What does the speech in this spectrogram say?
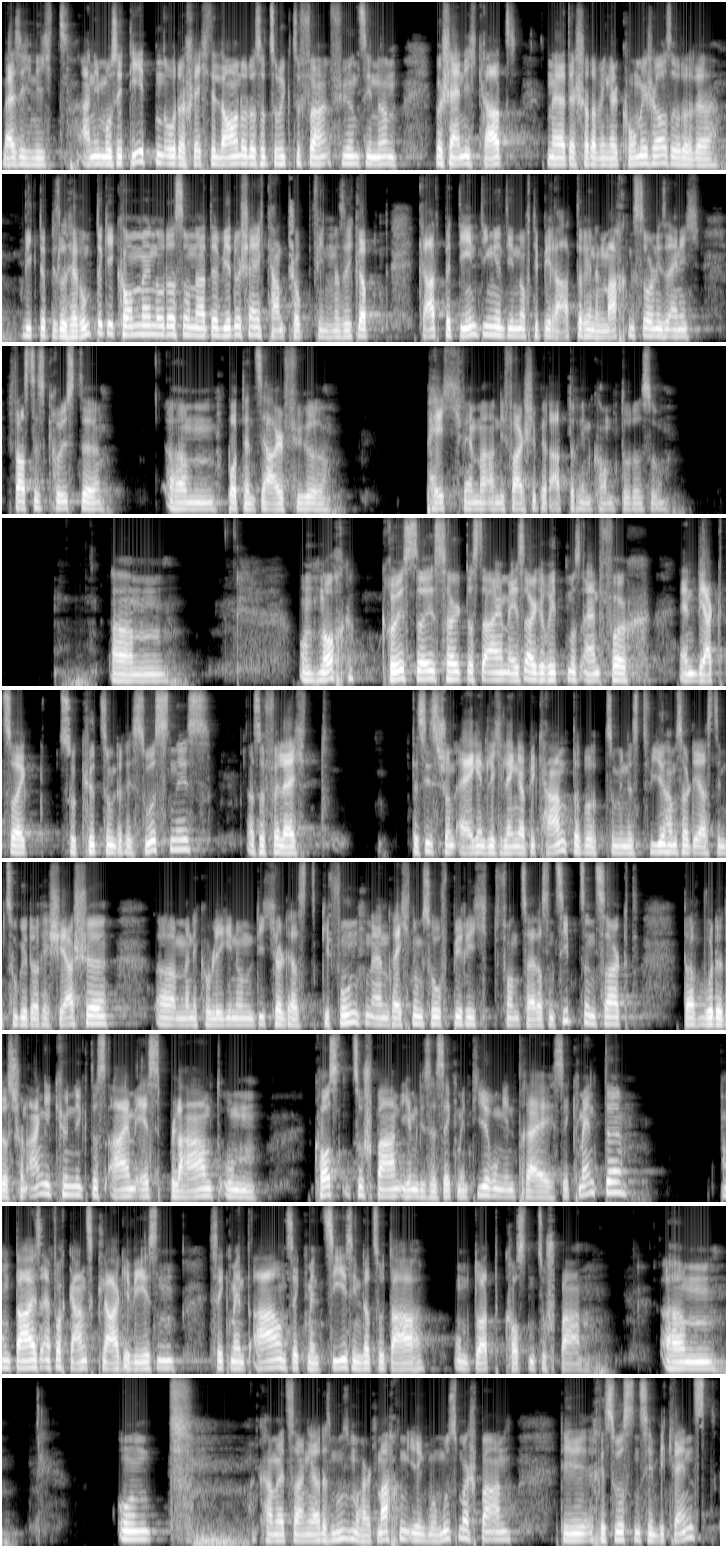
weiß ich nicht, Animositäten oder schlechte Laune oder so zurückzuführen sind, dann wahrscheinlich gerade, naja, der schaut ein wenig komisch aus oder der wirkt ein bisschen heruntergekommen oder so, na, der wird wahrscheinlich keinen Job finden. Also ich glaube, gerade bei den Dingen, die noch die Beraterinnen machen sollen, ist eigentlich fast das größte ähm, Potenzial für Pech, wenn man an die falsche Beraterin kommt oder so. Ähm, und noch größer ist halt, dass der AMS-Algorithmus einfach ein Werkzeug zur Kürzung der Ressourcen ist. Also vielleicht, das ist schon eigentlich länger bekannt, aber zumindest wir haben es halt erst im Zuge der Recherche, äh, meine Kolleginnen und ich halt erst gefunden. Ein Rechnungshofbericht von 2017 sagt, da wurde das schon angekündigt, dass AMS plant, um Kosten zu sparen, eben diese Segmentierung in drei Segmente. Und da ist einfach ganz klar gewesen, Segment A und Segment C sind dazu da, um dort Kosten zu sparen. Ähm, und kann man jetzt sagen, ja, das muss man halt machen, irgendwo muss man sparen, die Ressourcen sind begrenzt.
